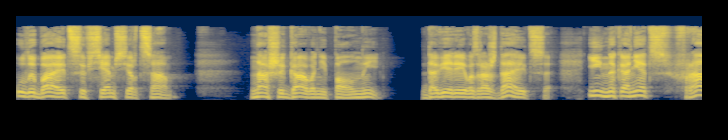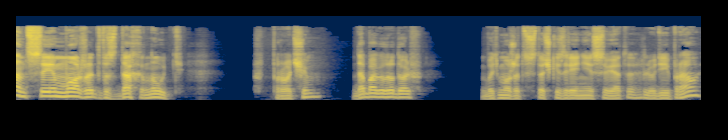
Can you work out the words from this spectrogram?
улыбается всем сердцам. Наши гавани полны, доверие возрождается, и, наконец, Франция может вздохнуть. Впрочем, — добавил Рудольф, — быть может, с точки зрения света люди и правы?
